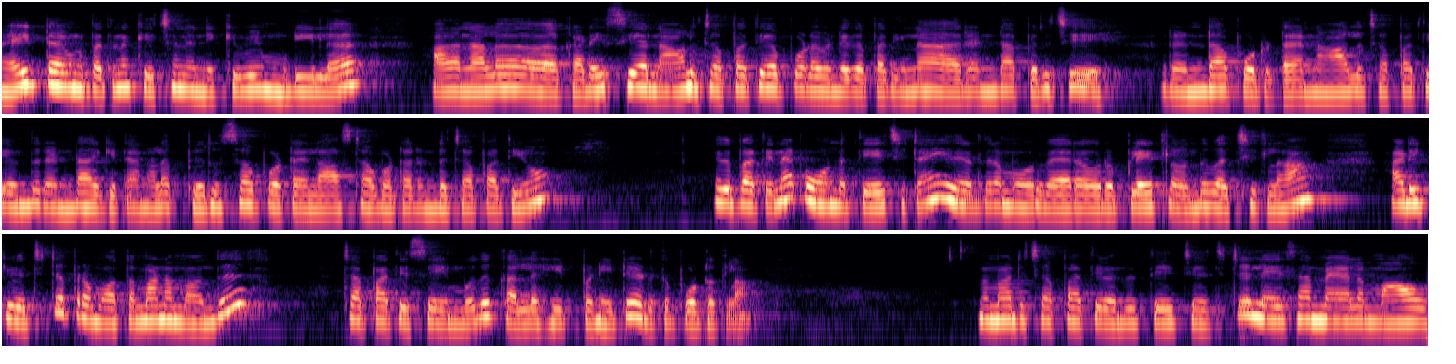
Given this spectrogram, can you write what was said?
நைட் டைமில் பார்த்திங்கன்னா கிச்சனில் நிற்கவே முடியல. அதனால் கடைசியாக நாலு சப்பாத்தியாக போட வேண்டியதை பார்த்திங்கன்னா ரெண்டாக பிரித்து ரெண்டாக போட்டுட்டேன். நாலு சப்பாத்தியை வந்து ரெண்டாக ஆக்கிட்டேன். அதனால் பெருசாக போட்டேன். லாஸ்ட்டாக போட்டேன் ரெண்டு சப்பாத்தியும். இது பார்த்திங்கன்னா இப்போ ஒன்று தேய்ச்சிட்டேன். இதை எடுத்து நம்ம ஒரு வேறு ஒரு பிளேட்டில் வந்து வச்சுக்கலாம். அடுக்கி வச்சுட்டு அப்புறம் மொத்தமாக நம்ம வந்து சப்பாத்தி செய்யும்போது கல்லை ஹீட் பண்ணிவிட்டு எடுத்து போட்டுக்கலாம். இந்த மாதிரி சப்பாத்தி வந்து தேய்ச்சி வச்சுட்டு லேசாக மேலே மாவு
